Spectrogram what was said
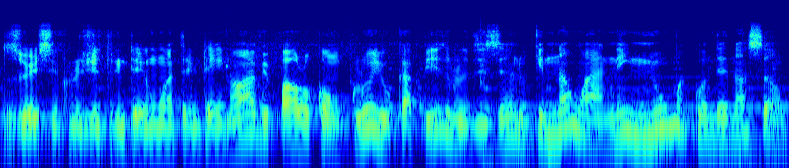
Dos versículos de 31 a 39, Paulo conclui o capítulo dizendo que não há nenhuma condenação,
